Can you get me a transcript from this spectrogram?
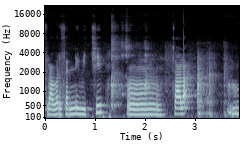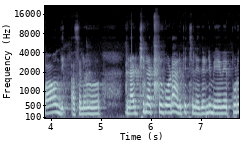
ఫ్లవర్స్ అన్నీ ఇచ్చి చాలా బాగుంది. అసలు నడిచినట్టు కూడా అనిపించలేదండి. మేము ఎప్పుడు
